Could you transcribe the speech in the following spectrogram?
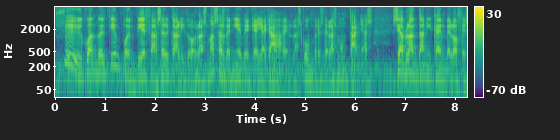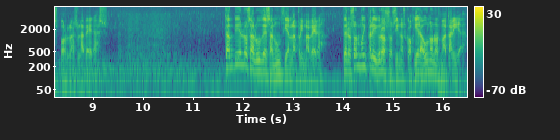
Sí, cuando el tiempo empieza a ser cálido, las masas de nieve que hay allá en las cumbres de las montañas se ablandan y caen veloces por las laderas. También los aludes anuncian la primavera, pero son muy peligrosos. Si nos cogiera uno nos mataría.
